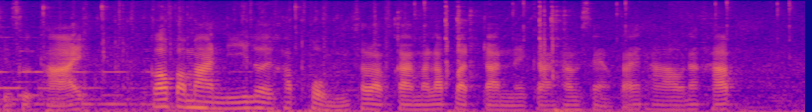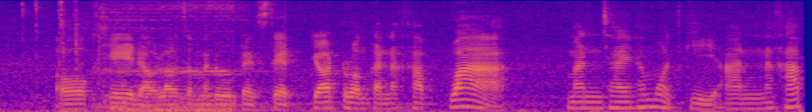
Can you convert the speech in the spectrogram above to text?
ชิ้นสุดท้าย ก็ประมาณนี้เลยครับผมสำหรับการมารับบัตรดันในการทำแสงใต้เท้านะครับ โอเค เดี๋ยวเราจะมาดูเป็นเสร็จยอดรวมกันนะครับ ว่ามันใช้ทั้งหมดกี่อันนะครับ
